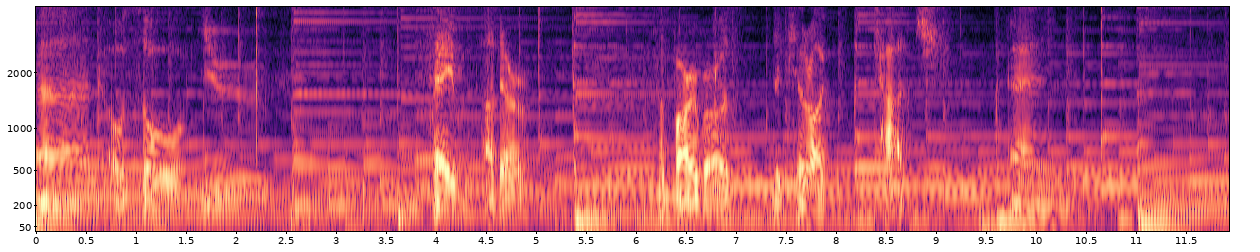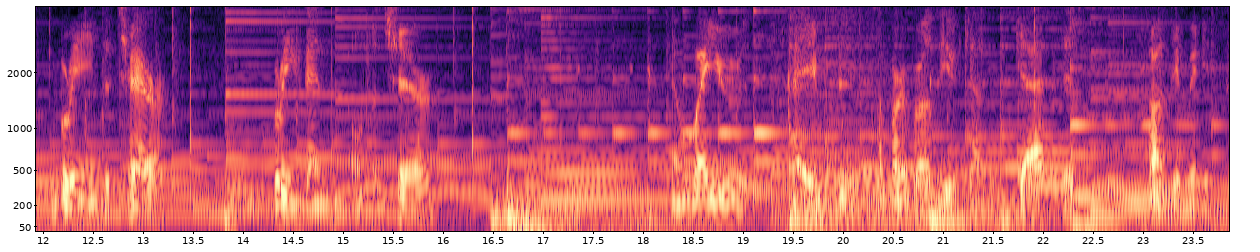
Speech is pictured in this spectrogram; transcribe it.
and also you save other survivors the killer catch and bring the chair, bring them on the chair. When you save the survivors, you can get the 30 minutes.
